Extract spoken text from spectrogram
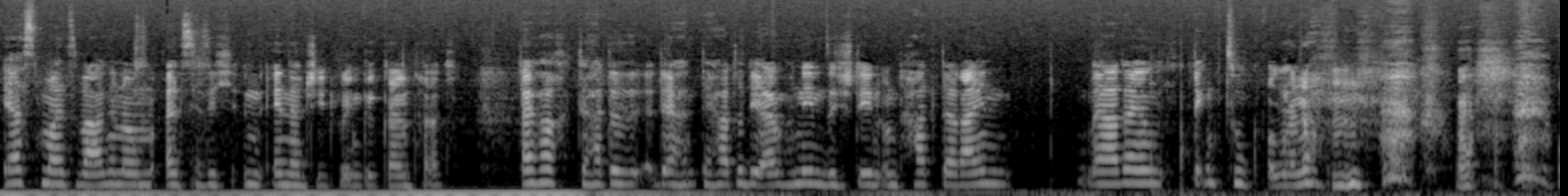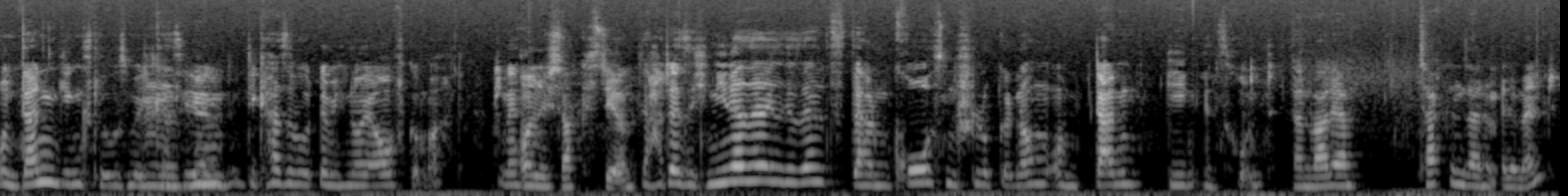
erstmals wahrgenommen, als sie sich einen Energy Drink gegönnt hat. Einfach, der hatte, der, der hatte die einfach neben sich stehen und hat da rein, er hat einen dicken Zug genommen. Mhm. Und dann ging's los mit Mhm. Kassieren. Die Kasse wurde nämlich neu aufgemacht. Ne? Und ich sag's dir, Da hat er sich niedergesetzt, da einen großen Schluck genommen und dann ging es rund. dann war der zack in seinem Element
